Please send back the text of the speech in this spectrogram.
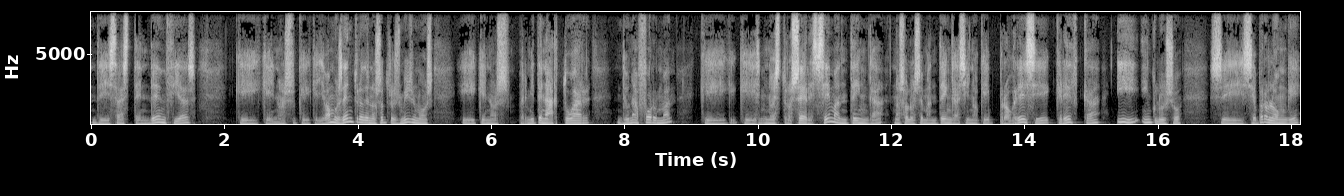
de esas tendencias que, nos, que llevamos dentro de nosotros mismos y que nos permiten actuar de una forma que, que, nuestro ser se mantenga, no solo se mantenga, sino que progrese, crezca e incluso se, se prolongue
